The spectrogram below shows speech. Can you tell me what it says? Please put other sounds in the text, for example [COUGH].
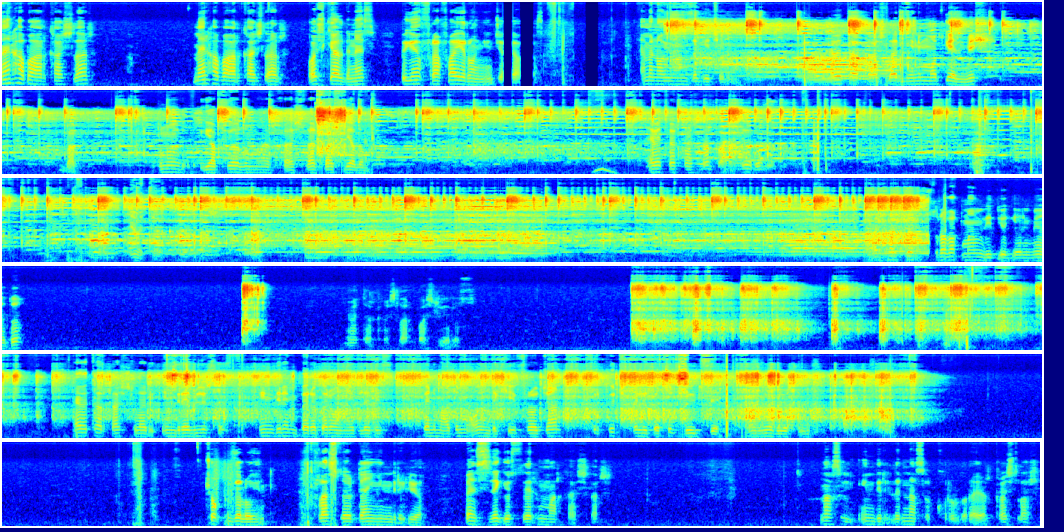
Merhaba arkadaşlar. Merhaba arkadaşlar. Hoş geldiniz. Bugün Free Fire oynayacağız. Hemen oyunumuza geçelim. Evet arkadaşlar yeni mod gelmiş. Bak. Bunu yapalım arkadaşlar. Başlayalım. Evet arkadaşlar başlıyoruz. Video gelmiyordu. Evet arkadaşlar başlıyoruz. Evet arkadaşlar indirebilirsek indirin beraber oynayabiliriz. Benim adım oyundaki Frocan 4359 büyükse oynayabilirsiniz. Çok güzel oyun. 4'den indiriliyor. Ben size gösteririm arkadaşlar. Nasıl indirilir, nasıl kurulur arkadaşlar.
